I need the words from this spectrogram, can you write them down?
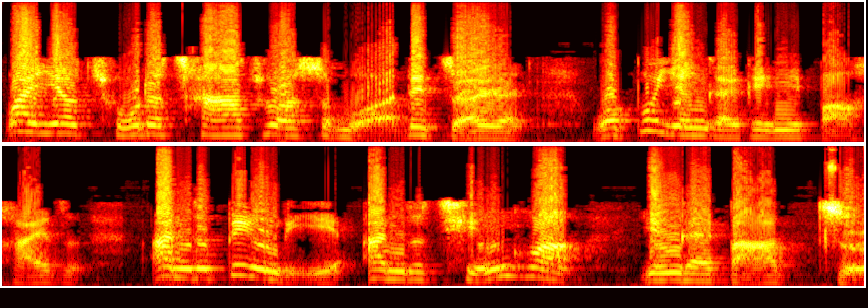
万一要出了差错是我的责任，我不应该给你保孩子。按照病理，按照情况。”应该把子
